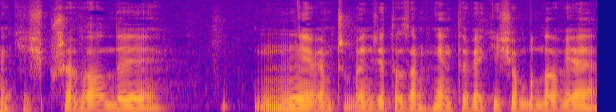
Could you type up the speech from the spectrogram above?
jakieś przewody. Nie wiem, czy będzie to zamknięte w jakiejś obudowie.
